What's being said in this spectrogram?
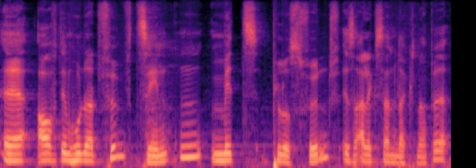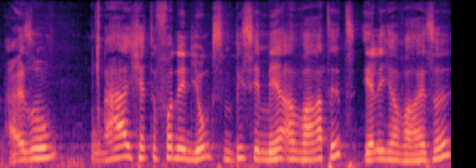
Äh, auf dem 115. mit plus fünf ist Alexander Knappe. Also Ah, ich hätte von den Jungs ein bisschen mehr erwartet, ehrlicherweise.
